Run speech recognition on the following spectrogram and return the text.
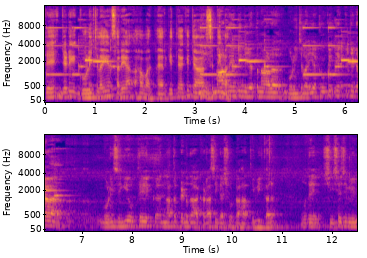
ਤੇ ਜਿਹੜੀ ਗੋਲੀ ਚਲਾਈ ਹੈ ਸਰ ਹਵਾ ਫਾਇਰ ਕੀਤੀ ਕਿ ਜਾਂ ਨਹੀਂ, ਸਿੱਧੀ ਮਾਰ ਦੀ ਨੀਅਤ ਨਾਲ ਗੋਲੀ ਚਲਾਈ ਆ ਕਿਉਂਕਿ ਇੱਕ ਜਗ੍ਹਾ ਗੋਲੀ ਸੀਗੀ ਉੱਥੇ ਇੱਕ ਨੱਤ ਪਿੰਡ ਦਾ ਖੜਾ ਸੀਗਾ ਛੋਟਾ ਹਾਥੀ ਵਹੀਕਲ। ਉਹਦੇ ਸ਼ੀਸ਼ੇ 'ਚ ਵੀ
